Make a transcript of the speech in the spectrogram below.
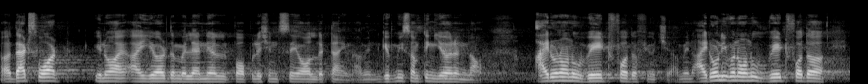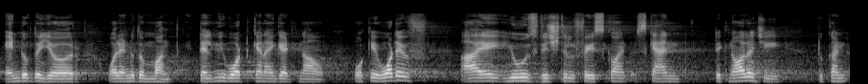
Uh, that's what, you know, I, I hear the millennial population say all the time. I mean, give me something here and now. I don't want to wait for the future. I mean, I don't even want to wait for the end of the year or end of the month. Tell me what can I get now? Okay, what if I use digital face scan technology to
